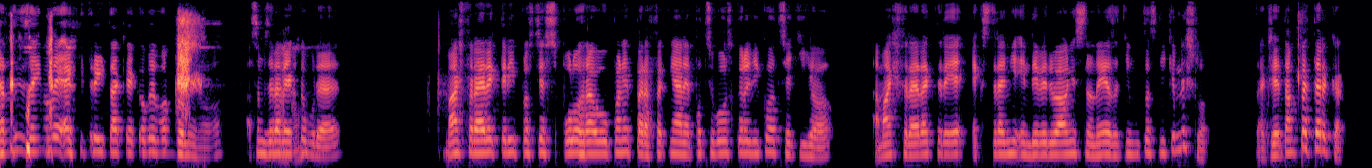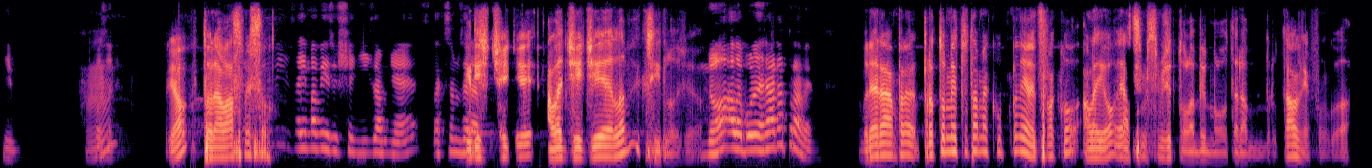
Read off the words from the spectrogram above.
hrozně zajímavý a chytrý tak jakoby od Domino. A jsem zvědavý, jak to bude. Máš frajery, který prostě spolu hrajou úplně perfektně a nepotřebují skoro nikoho třetího. A máš frajera, který je extrémně individuálně silný a zatím mu to s nikým nešlo. Takže je tam Peterka k ním. Hmm. Jo, to dává smysl. Zajímavý, zajímavý řešení za mě, tak jsem zvědavý. když JJ, ale JJ je levé křídlo, že jo? No, ale bude hrát na pravém. Bude hrát právě, proto mě to tam jako úplně necvaklo, ale jo, já si myslím, že tohle by mohlo teda brutálně fungovat.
